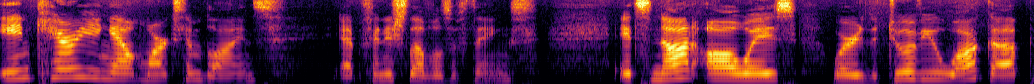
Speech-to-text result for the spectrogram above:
in carrying out marks and blinds at finished levels of things, it's not always where the two of you walk up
